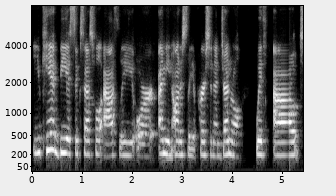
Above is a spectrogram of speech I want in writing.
you can't be a successful athlete or i mean honestly a person in general without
